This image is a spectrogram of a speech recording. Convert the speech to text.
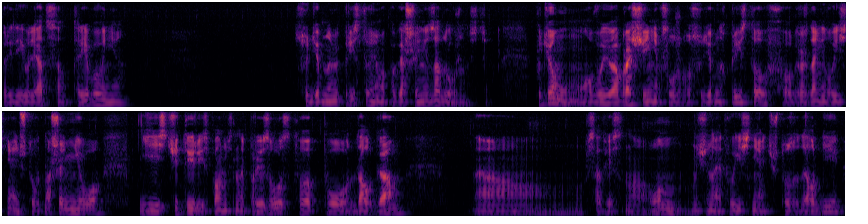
предъявляться требования судебными приставами о погашении задолженности. Путем обращения в службу судебных приставов гражданин выясняет, что в отношении него есть четыре исполнительных производства по долгам. А, соответственно, он начинает выяснять, что за долги,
